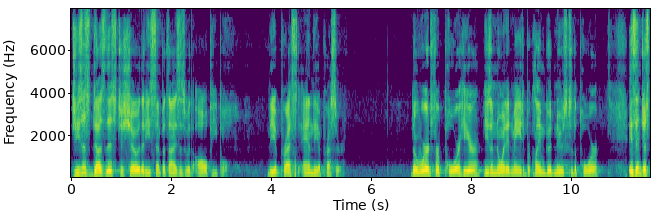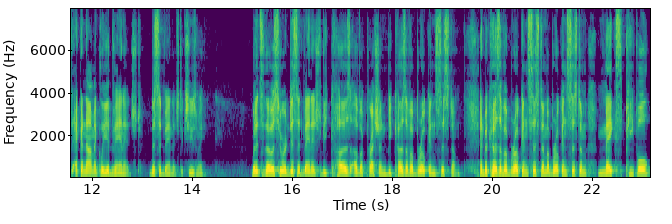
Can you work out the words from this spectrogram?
Jesus does this to show that he sympathizes with all people, the oppressed and the oppressor. The word for poor here, he's anointed me to proclaim good news to the poor, isn't just economically advantaged, disadvantaged, excuse me but it's those who are disadvantaged because of oppression, because of a broken system. And because of a broken system, a broken system makes people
